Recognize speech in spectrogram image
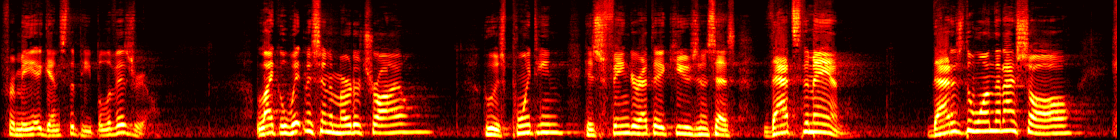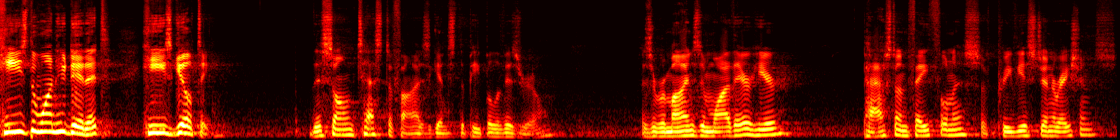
for me against the people of Israel. Like a witness in a murder trial who is pointing his finger at the accused and says, That's the man. That is the one that I saw. He's the one who did it. He's guilty. This song testifies against the people of Israel as it reminds them why they're here, past unfaithfulness of previous generations,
